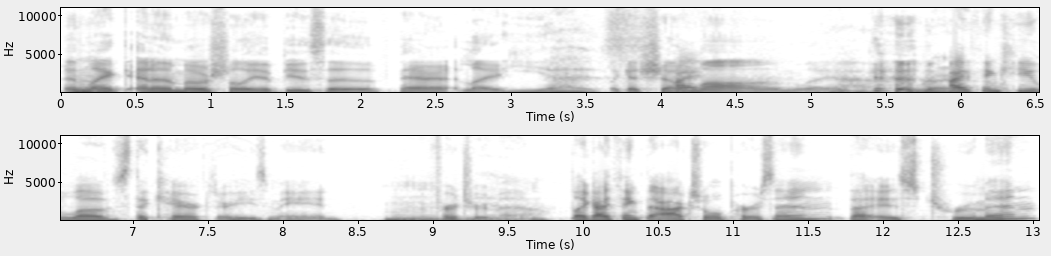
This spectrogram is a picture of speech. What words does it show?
and Yeah. like an emotionally abusive parent, like yes, like a show I- mom, like Right. I think he loves the character he's made Mm. for Truman. Like I think the actual person that is Truman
